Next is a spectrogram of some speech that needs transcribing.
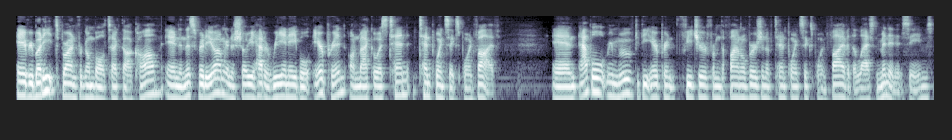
Hey everybody, it's Brian for GumballTech.com, and in this video I'm going to show you how to re-enable AirPrint on macOS 10 10.6.5. And Apple removed the AirPrint feature from the final version of 10.6.5 at the last minute it seems,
